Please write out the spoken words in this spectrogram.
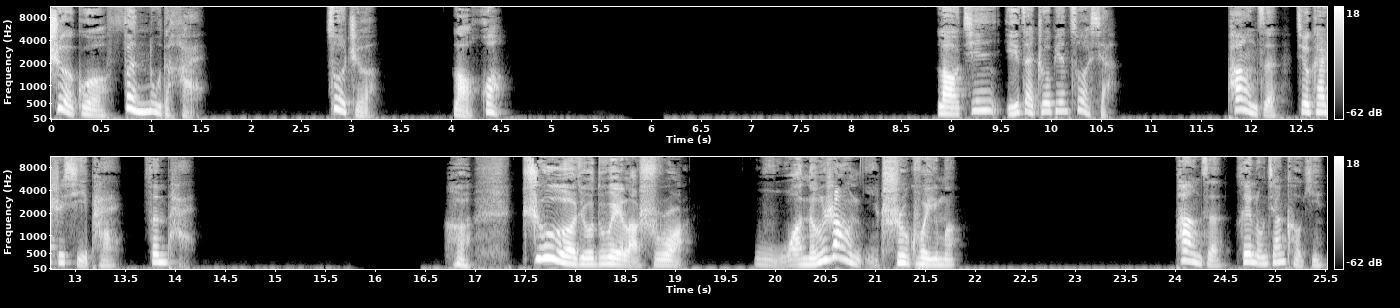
涉过愤怒的海。作者：老晃。老金一在桌边坐下，胖子就开始洗牌分牌。呵，这就对了，叔，我能让你吃亏吗？胖子黑龙江口音。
